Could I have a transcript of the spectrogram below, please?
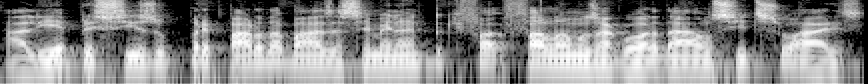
Ali é preciso preparo da base, é semelhante do que fa falamos agora da Alcide Soares.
